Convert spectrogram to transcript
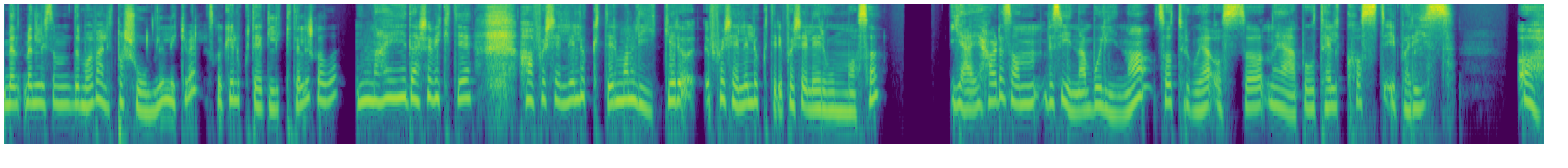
men, men liksom, det må jo være litt personlig likevel. Det skal ikke lukte helt likt heller, skal det? Nei, det er så viktig. Ha forskjellige lukter. Man liker forskjellige lukter i forskjellige rom også. Jeg har det sånn ved siden av Bolina, så tror jeg også når jeg er på Hotell Kost i Paris Åh,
